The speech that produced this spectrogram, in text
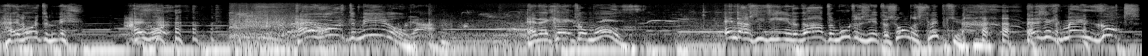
Hij hoort de merel. Hij hoort... Hij hoort de merel. Ja. En hij kijkt omhoog. En daar ziet hij inderdaad de moeder zitten zonder slipje. en hij zegt, mijn god,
